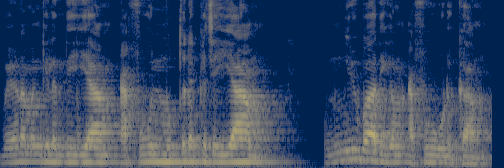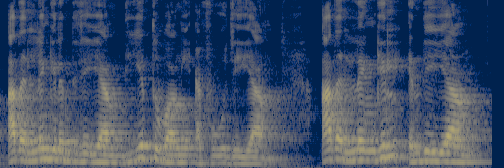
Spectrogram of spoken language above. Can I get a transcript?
വേണമെങ്കിൽ എന്ത് ചെയ്യാം? അഫൂൻ മുത്തലക്ക് ചെയ്യാം. ഒന്ന് നിരുപാധികം അഫൂ കൊടുക്കാം. അതല്ലെങ്കിൽ എന്ത് ചെയ്യാം? ദിയത്ത് വാങ്ങി അഫൂ ചെയ്യാം. അതല്ലെങ്കിൽ എന്തു ചെയ്യാം?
